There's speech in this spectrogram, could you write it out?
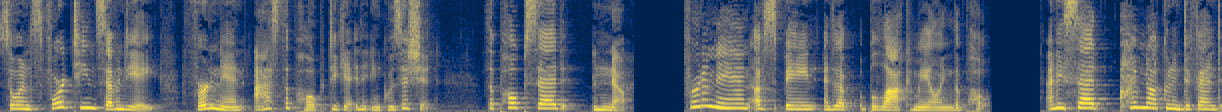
So in 1478, Ferdinand asked the Pope to get an inquisition. The Pope said no. Ferdinand of Spain ended up blackmailing the Pope. And he said, I'm not going to defend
